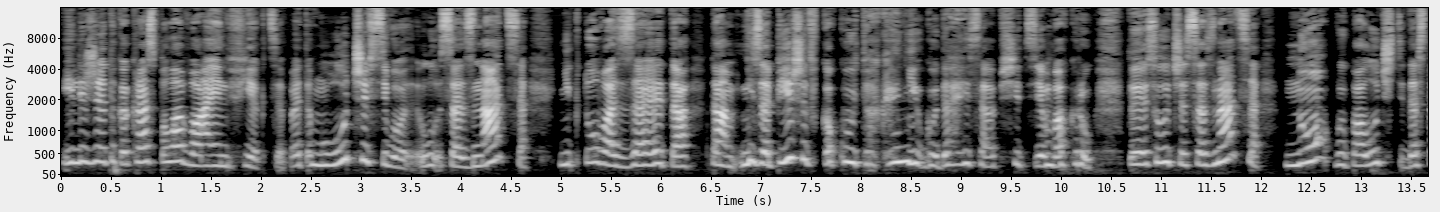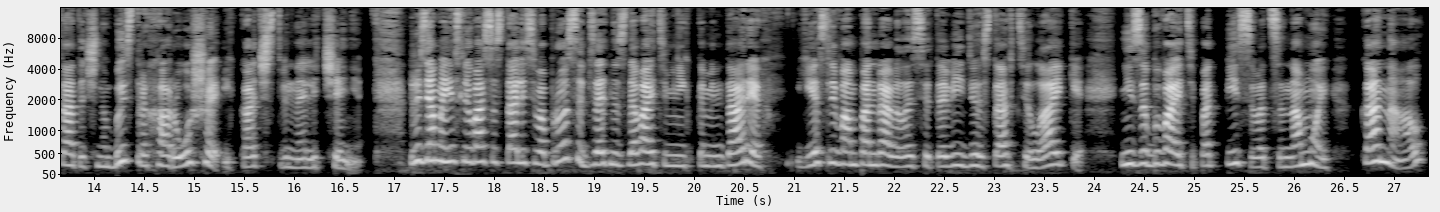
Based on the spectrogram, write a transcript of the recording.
или же это как раз половая инфекция. Поэтому лучше всего сознаться, никто вас за это там не запишет в какую-то книгу, да, и сообщит всем вокруг. То есть лучше сознаться, но вы получите достаточно быстро хорошее и качественное лечение. Друзья мои, если у вас остались вопросы, обязательно задавайте мне их в комментариях. Если вам понравилось это видео, ставьте лайки. Не забывайте подписываться на мой канал.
